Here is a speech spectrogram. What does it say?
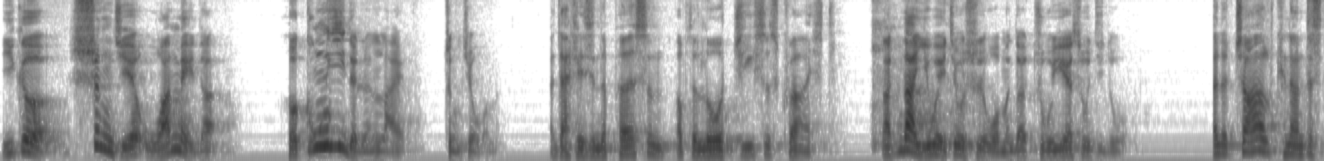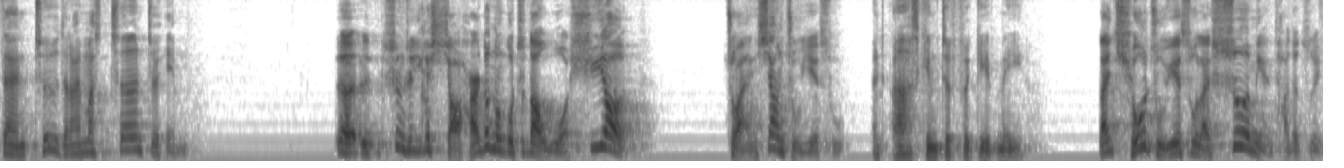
一个圣洁、完美的和公义的人来拯救我们。 And that is in the person of the Lord Jesus Christ. 那那一位就是我们的主耶稣基督。 And a child can understand too that I must turn to him. 呃，甚至一个小孩都能够知道，我需要转向主耶稣，and ask Him to forgive me, 来求主耶稣来赦免他的罪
